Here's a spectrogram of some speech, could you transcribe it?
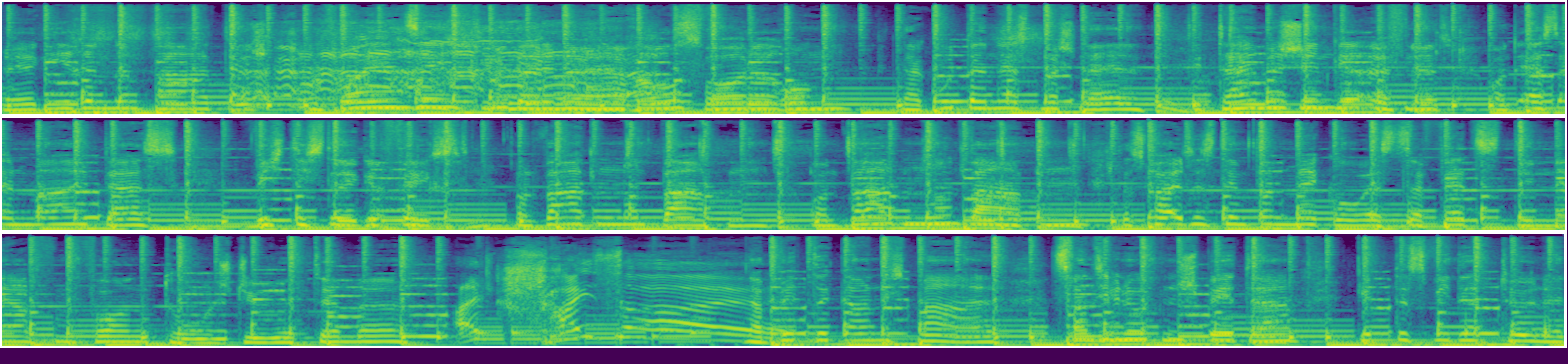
reagieren empathisch und freuen sich über die neue Herausforderung. Na gut, dann erstmal schnell die Time Machine geöffnet und erst einmal das Wichtigste gefixt. Und warten und warten und warten und warten. Das Fallsystem von macOS zerfetzt die Nerven von Tonstudio Timme. Ein Scheiße! Na bitte gar nicht mal. 20 Minuten später gibt es wieder Töne,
